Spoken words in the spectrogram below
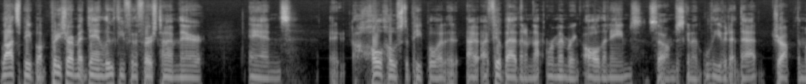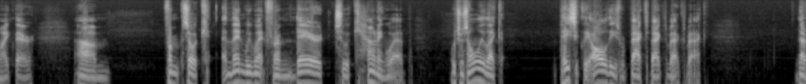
lots of people. I'm pretty sure I met Dan Luthi for the first time there, and a whole host of people. And I, I feel bad that I'm not remembering all the names, so I'm just gonna leave it at that. Drop the mic there. Um, from so, and then we went from there to Accounting Web, which was only like basically all of these were back to back to back to back. Now, I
